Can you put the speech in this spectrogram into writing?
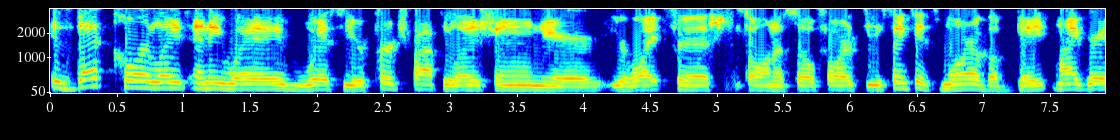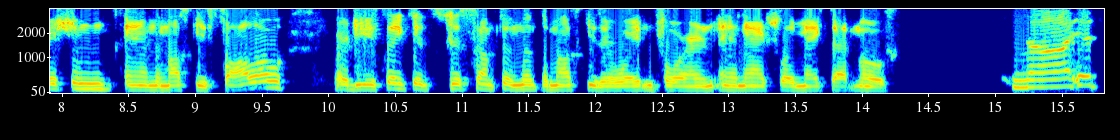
Is that correlate anyway with your perch population, your your whitefish, and so on and so forth? Do you think it's more of a bait migration and the muskies follow, or do you think it's just something that the muskies are waiting for and, and actually make that move? No, it's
